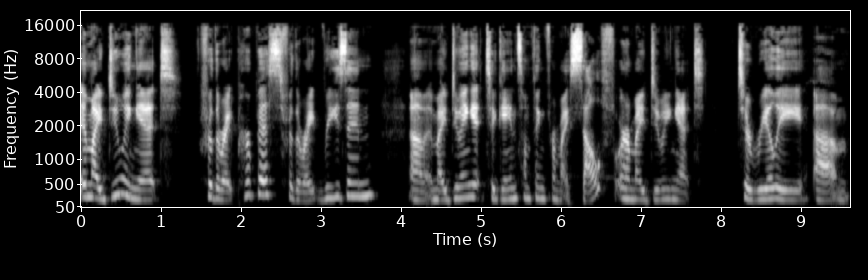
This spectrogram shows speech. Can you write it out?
am I doing it for the right purpose, for the right reason? Um, am I doing it to gain something for myself or am I doing it to really um,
